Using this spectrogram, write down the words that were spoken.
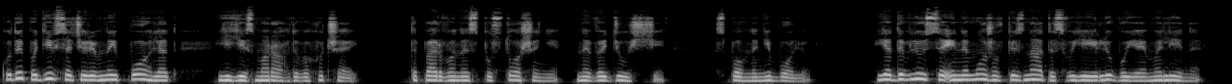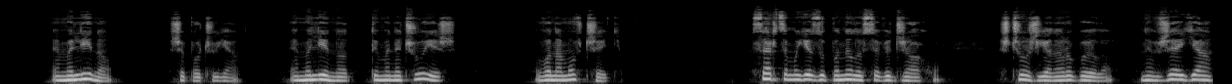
Куди подівся чарівний погляд її смарагдових очей? Тепер вони спустошені, невидющі, сповнені болю. Я дивлюся і не можу впізнати своєї любої Емеліни. Емеліно, шепочу я. Емеліно, ти мене чуєш? Вона мовчить. Серце моє зупинилося від жаху. Що ж я наробила? Невже я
